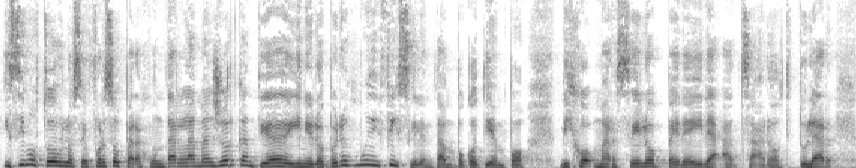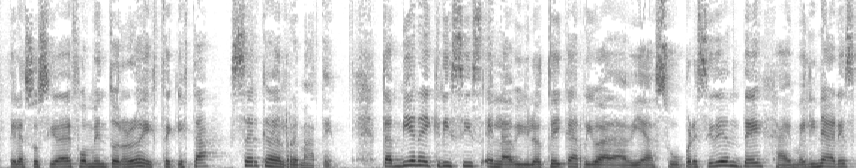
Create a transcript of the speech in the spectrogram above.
Hicimos todos los esfuerzos para juntar la mayor cantidad de dinero, pero es muy difícil en tan poco tiempo, dijo Marcelo Pereira Azzaro, titular de la Sociedad de Fomento Noroeste, que está cerca del remate. También hay crisis en la Biblioteca Rivadavia. Su presidente, Jaime Linares,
